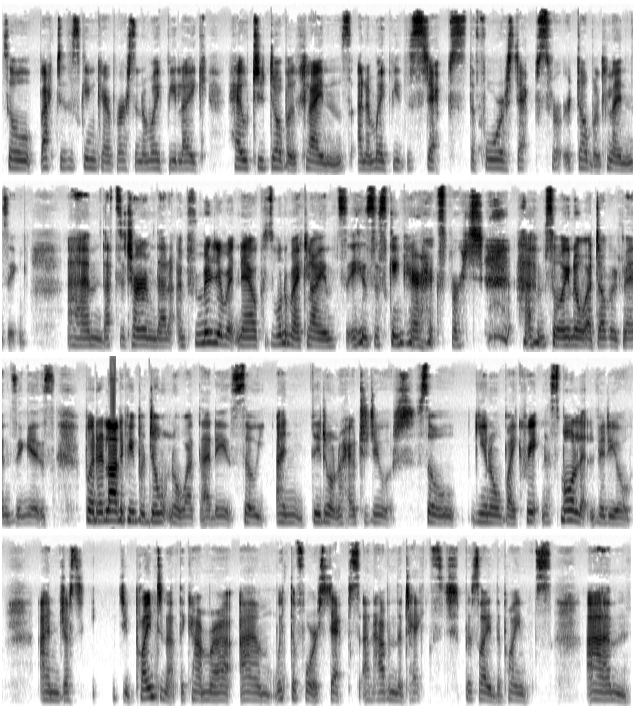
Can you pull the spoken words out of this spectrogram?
So back to the skincare person it might be like how to double cleanse and it might be the steps the four steps for double cleansing. Um that's a term that i'm familiar with now because one of my clients is a skincare expert um so i know what double cleansing is. But a lot of people don't know what that is so and they don't know how to do it. So you know by creating a small little video and just pointing at the camera um, with the four steps and having the text beside the points. Um,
